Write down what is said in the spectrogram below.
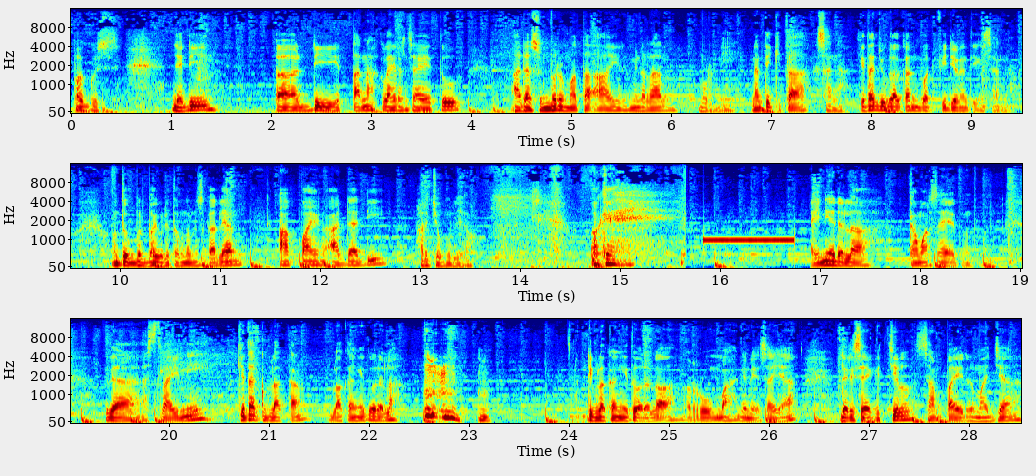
bagus. Jadi uh, di tanah kelahiran saya itu ada sumber mata air mineral murni. Nanti kita ke sana. Kita juga akan buat video nanti ke sana. Untuk berbagi dengan teman-teman sekalian apa yang ada di Harjo Mulyo. Oke. Okay. nah, ini adalah kamar saya teman-teman. Nah, setelah ini kita ke belakang. Belakang itu adalah Di belakang itu adalah rumah nenek saya. Dari saya kecil sampai remaja,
